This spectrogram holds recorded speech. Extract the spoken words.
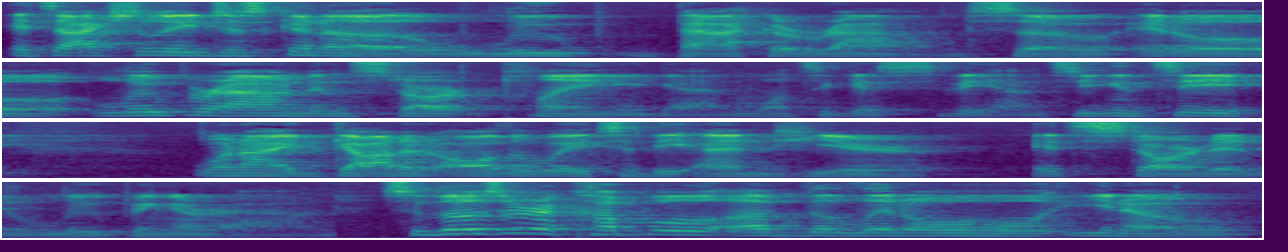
it's actually just gonna loop back around. So it'll loop around and start playing again once it gets to the end. So you can see when I got it all the way to the end here, it started looping around. So those are a couple of the little, you know,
